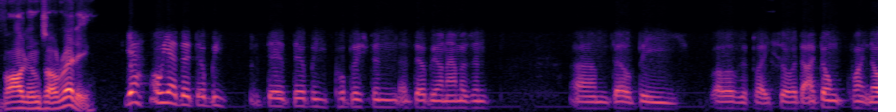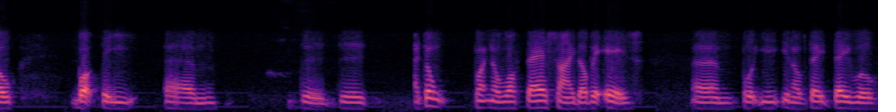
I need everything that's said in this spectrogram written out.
volumes already. Yeah. Oh, yeah. They, they'll be they, they'll be published and they'll be on Amazon. Um, they'll be all over the place. So I, I don't quite know what the um, the the I don't quite know what their side of it is, um, but you you know they they will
